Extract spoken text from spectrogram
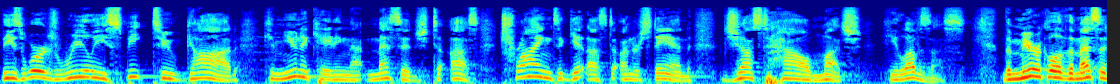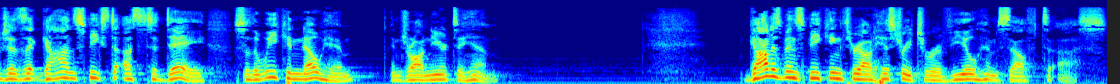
These words really speak to God communicating that message to us, trying to get us to understand just how much he loves us. The miracle of the message is that God speaks to us today so that we can know him and draw near to him. God has been speaking throughout history to reveal himself to us.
